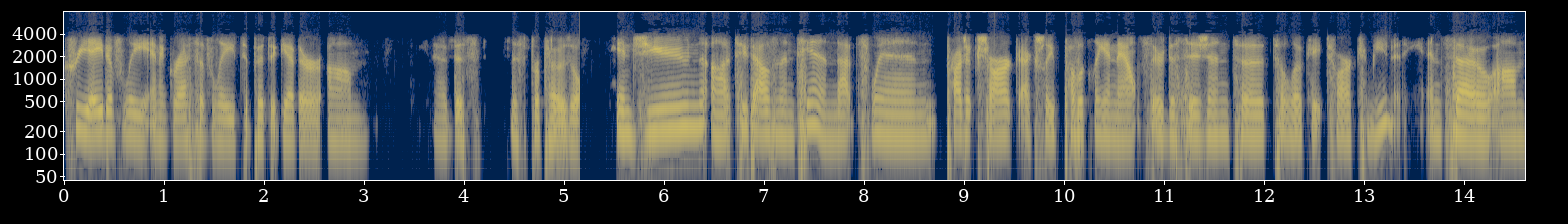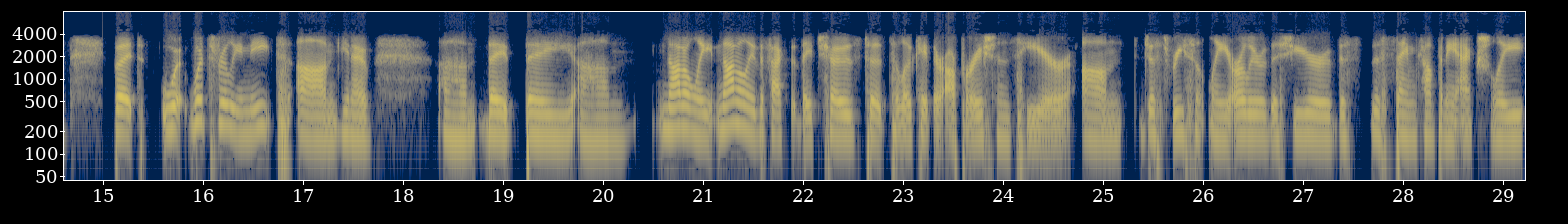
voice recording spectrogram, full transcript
creatively and aggressively to put together um, you know, this this proposal. In June uh, 2010, that's when Project Shark actually publicly announced their decision to to locate to our community. And so, um, but what, what's really neat, um, you know, um, they they um, not only not only the fact that they chose to to locate their operations here. Um, just recently, earlier this year, this this same company actually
